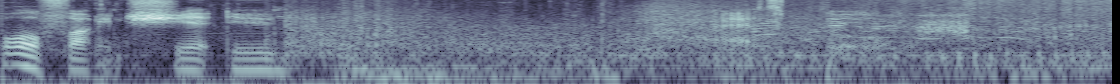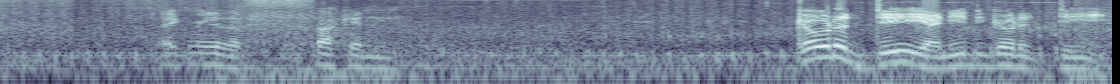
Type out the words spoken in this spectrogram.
Bull fucking shit, dude. That's bull. Take me to the fucking... Go to D. I need to go to D.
